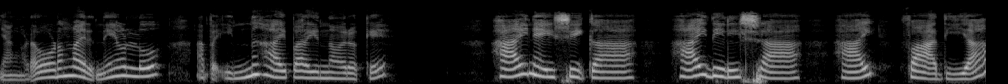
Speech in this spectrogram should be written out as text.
ഞങ്ങളുടെ ഓണം വരുന്നേ ഉള്ളൂ. അപ്പൊ ഇന്ന് ഹായ് പറയുന്നവരൊക്കെ. Hi Naishika hi Dilsha. Hi Fadiya.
